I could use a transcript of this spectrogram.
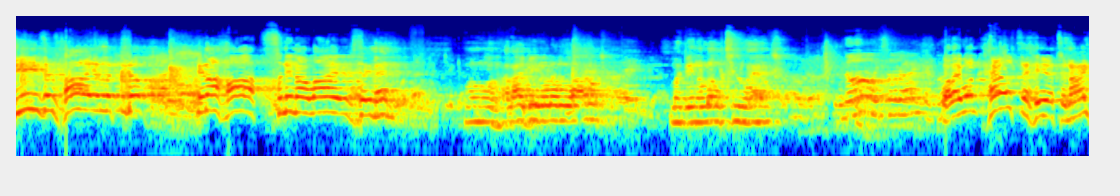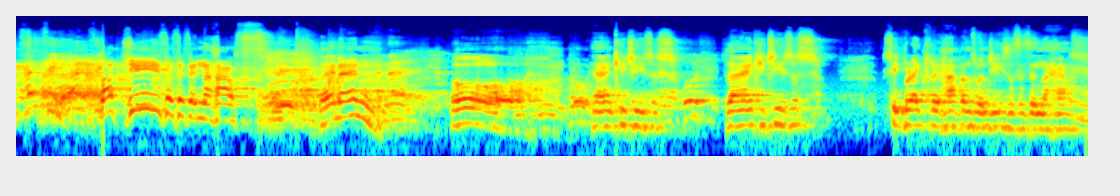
Jesus high and lifted up in our hearts and in our lives. Amen. Oh, have I been a little loud? Am I being a little too loud? No, it's all right. Well, I want health to hear tonight That's that Jesus is in the house. Amen. Amen. Oh, thank you, Jesus. Thank you, Jesus. See, breakthrough happens when Jesus is in the house.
